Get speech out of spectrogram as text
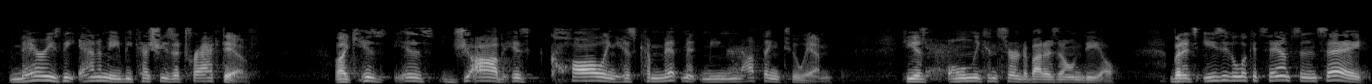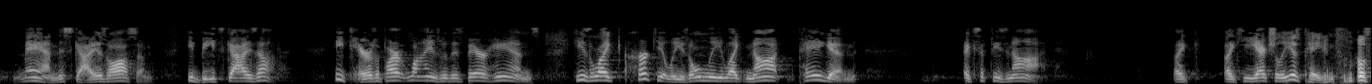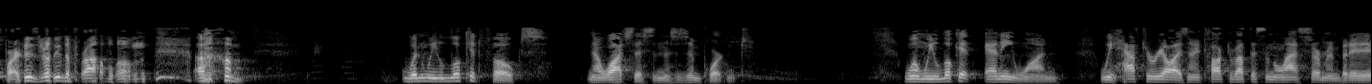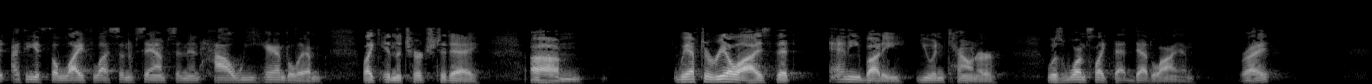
marries the enemy because she's attractive. Like his his job, his calling, his commitment mean nothing to him. He is only concerned about his own deal. But it's easy to look at Samson and say, man, this guy is awesome. He beats guys up. He tears apart lions with his bare hands. He's like Hercules, only like not pagan. Except he's not. Like, like he actually is pagan for the most part is really the problem. Um, when we look at folks, now watch this and this is important. When we look at anyone, we have to realize, and I talked about this in the last sermon, but it, I think it's the life lesson of Samson and how we handle him, like in the church today. Um, we have to realize that anybody you encounter was once like that dead lion, right?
